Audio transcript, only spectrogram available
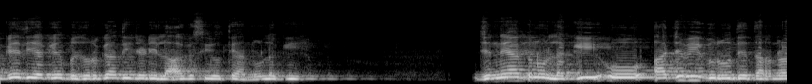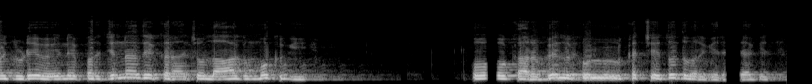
ਅੱਗੇ ਦੀ ਅੱਗੇ ਬਜ਼ੁਰਗਾਂ ਦੀ ਜਿਹੜੀ ਲਾਗ ਸੀ ਉਹ ਤੁਹਾਨੂੰ ਲੱਗੀ। ਜਿੰਨਿਆਂ ਕੁ ਨੂੰ ਲੱਗੀ, ਉਹ ਅੱਜ ਵੀ ਗੁਰੂ ਦੇ ਦਰ ਨਾਲ ਜੁੜੇ ਹੋਏ ਨੇ, ਪਰ ਜਿਨ੍ਹਾਂ ਦੇ ਘਰਾਂ ਚੋਂ ਲਾਗ ਮੁੱਕ ਗਈ, ਉਹ ਘਰ ਬਿਲਕੁਲ ਕੱਚੇ ਦੁੱਧ ਵਰਗੇ ਰਹਿ ਗਏ ਨੇ।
